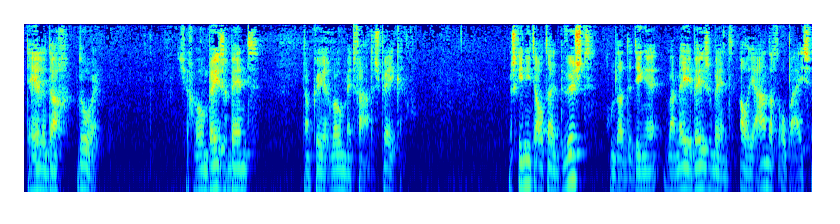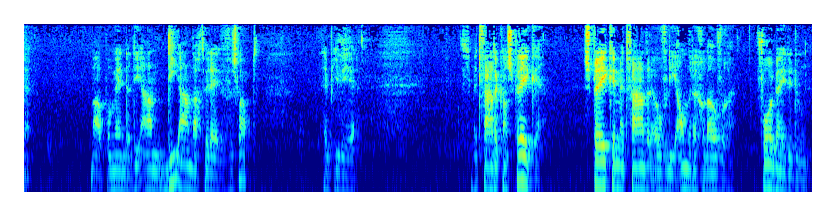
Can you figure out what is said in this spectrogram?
de hele dag door. Als je gewoon bezig bent, dan kun je gewoon met vader spreken. Misschien niet altijd bewust, omdat de dingen waarmee je bezig bent al je aandacht opeisen. Maar op het moment dat die, die aandacht weer even verslapt, heb je weer. Dat je met vader kan spreken. Spreken met vader over die andere gelovigen. Voorbeden doen.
